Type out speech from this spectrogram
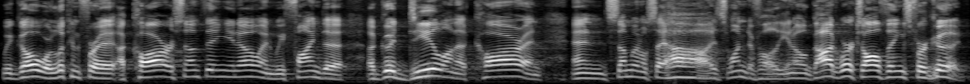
we go, we're looking for a, a, car or something, you know, and we find a, a good deal on a car and, and someone will say, oh, it's wonderful, you know, God works all things for good.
